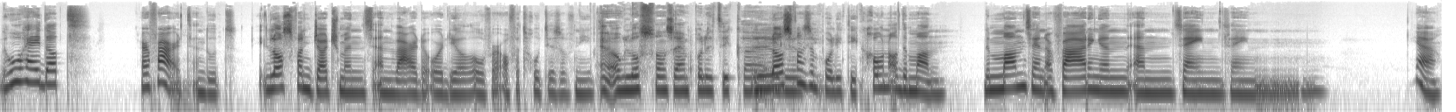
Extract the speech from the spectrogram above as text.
hoe hij dat ervaart en doet. Los van judgments en waardeoordeel over of het goed is of niet. En ook los van zijn politieke. Los van zijn politiek, gewoon al de man de man, zijn ervaringen en zijn, zijn ja,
